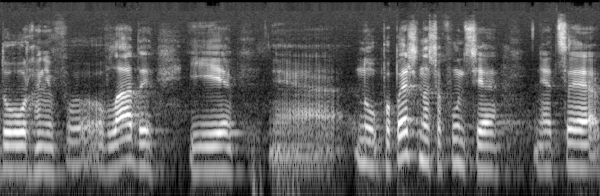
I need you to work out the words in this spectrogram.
до органів влади. І, ну, по-перше, наша функція це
